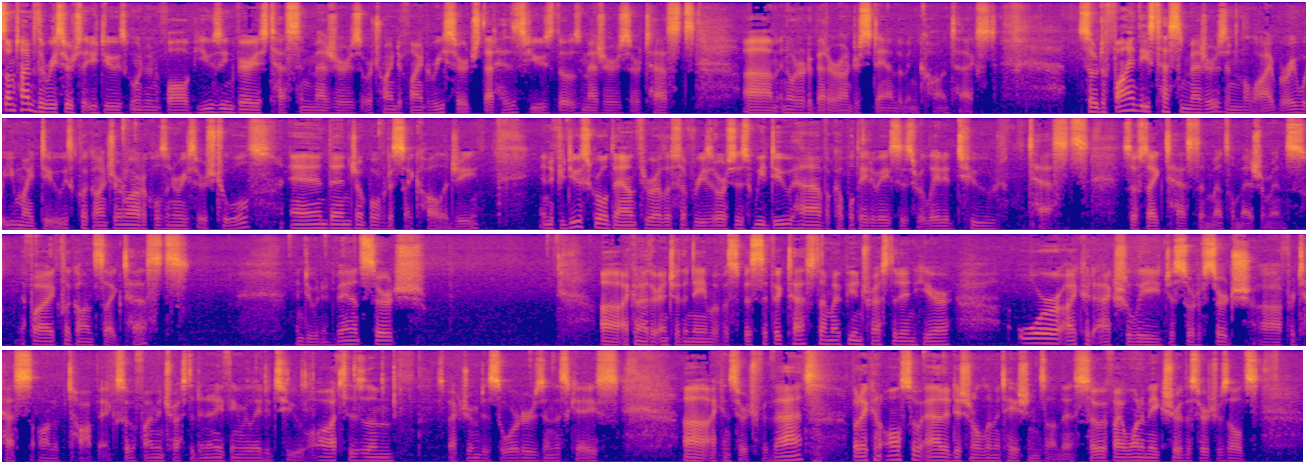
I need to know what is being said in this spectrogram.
Sometimes the research that you do is going to involve using various tests and measures or trying to find research that has used those measures or tests um, in order to better understand them in context. So to find these tests and measures in the library, what you might do is click on Journal Articles and Research Tools, and then jump over to Psychology. And if you do scroll down through our list of resources, we do have a couple databases related to tests, so PsycTESTS and mental measurements. If I click on PsycTESTS and do an advanced search, uh, I can either enter the name of a specific test I might be interested in here, or I could actually just sort of search uh, for tests on a topic. So if I'm interested in anything related to autism, spectrum disorders in this case, uh, I can search for that. But I can also add additional limitations on this. So if I want to make sure the search results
